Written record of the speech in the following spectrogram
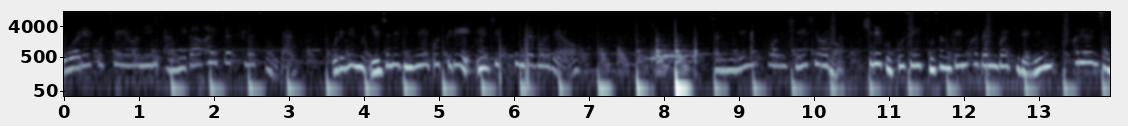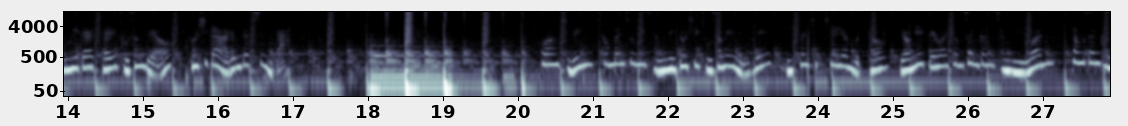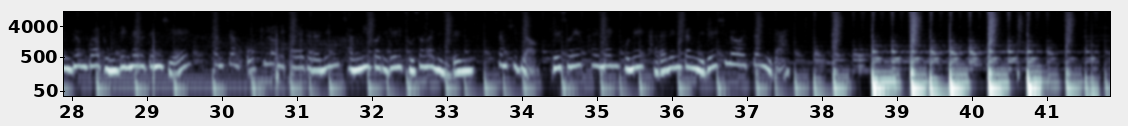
5월의 꽃의 여왕인 장미가 활짝 피었습니다. 올해는 예전에 비해 꽃들이 일찍 핀다고 하네요. 장미는 포항시의 시어로 시내 곳곳에 조성된 화단과 길에는 화려한 장미가 잘 조성되어 도시가 아름답습니다. 포항시는 천만송이 장미도시 조성을 위해 2017년부터 영일대와 형산강 장미원, 형산강변과 동백나루 등지에 3.5km에 달하는 장미거리를 조성하는 등 30여 개소의 8만 본에 달하는 장미를 심어왔답니다.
